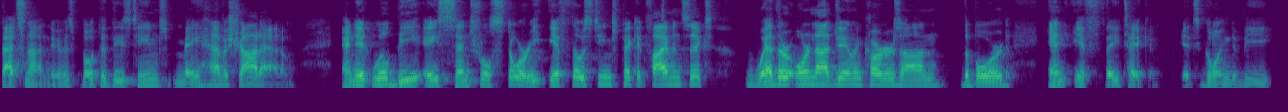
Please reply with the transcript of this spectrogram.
That's not news. Both of these teams may have a shot at him. And it will be a central story if those teams pick at five and six, whether or not Jalen Carter's on the board and if they take him. It's going to be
